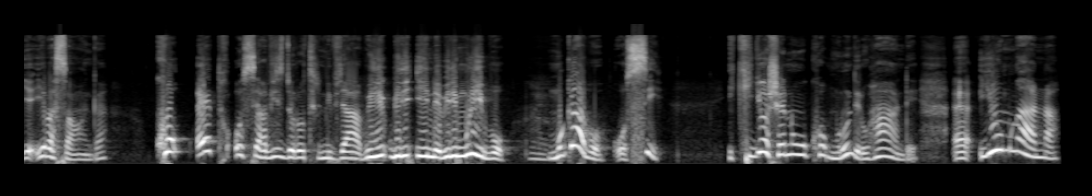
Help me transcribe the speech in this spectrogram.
y- y'abasanga ko etre au service de l'autre ni ibyabo biri ine biri muri bo. Mugabo osi. Ikiryoshye ni uko mu rundi ruhande eh, iyo umwana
